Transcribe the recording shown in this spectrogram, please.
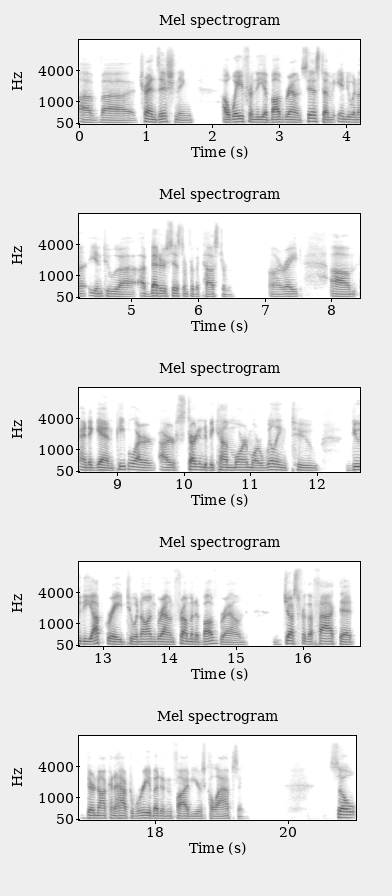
of uh, transitioning away from the above ground system into an uh, into a, a, better system for the customer. All right, um, and again, people are are starting to become more and more willing to do the upgrade to an on ground from an above ground, just for the fact that they're not going to have to worry about it in five years collapsing. So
